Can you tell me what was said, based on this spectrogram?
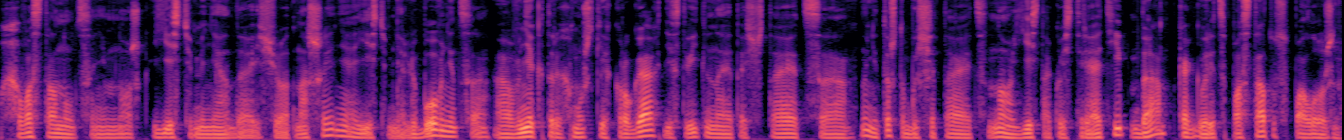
хвастануться немножко. Есть у меня, да, еще отношения, есть у меня любовница. А в некоторых мужских кругах действительно это считается, ну, не то чтобы считается, но есть такой стереотип. Да, как говорится, по статусу положено.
